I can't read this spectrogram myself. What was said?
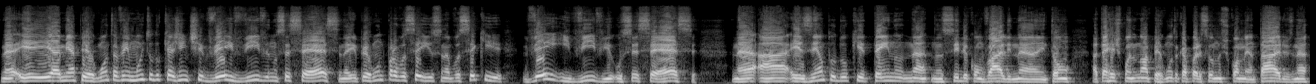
Né? E, e, a minha pergunta vem muito do que a gente vê e vive no CCS, né? E pergunto para você isso, né? Você que vê e vive o CCS, né? A exemplo do que tem no, na, no Silicon Valley, né? Então, até respondendo uma pergunta que apareceu nos comentários, né?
